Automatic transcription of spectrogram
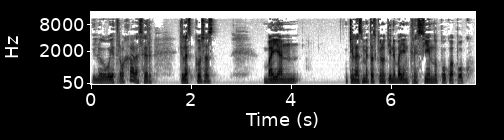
y luego voy a trabajar, hacer que las cosas vayan, que las metas que uno tiene vayan creciendo poco a poco.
